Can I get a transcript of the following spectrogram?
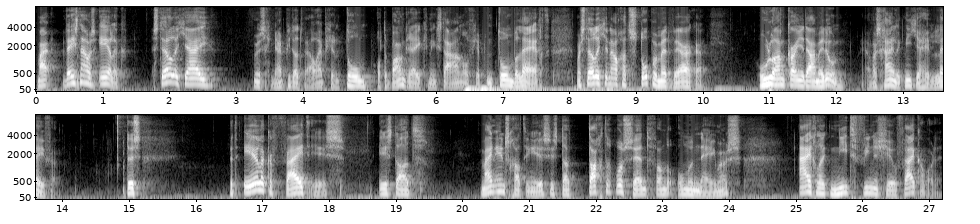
Maar wees nou eens eerlijk. Stel dat jij Misschien heb je dat wel. Heb je een ton op de bankrekening staan of je hebt een ton belegd. Maar stel dat je nou gaat stoppen met werken. Hoe lang kan je daarmee doen? Ja, waarschijnlijk niet je hele leven. Dus het eerlijke feit is, is dat mijn inschatting is, is dat 80% van de ondernemers eigenlijk niet financieel vrij kan worden.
